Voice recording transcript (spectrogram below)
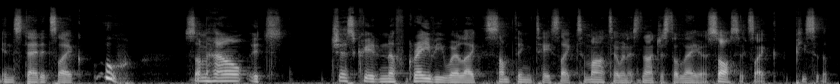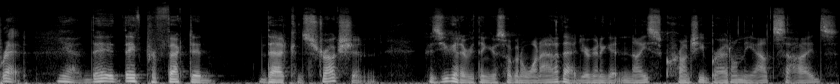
Instead, it's like, ooh, somehow it's just created enough gravy where like something tastes like tomato, and it's not just a layer of sauce. It's like a piece of the bread. Yeah, they they've perfected that construction because you get everything you're still going to want out of that. You're going to get nice crunchy bread on the outsides,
